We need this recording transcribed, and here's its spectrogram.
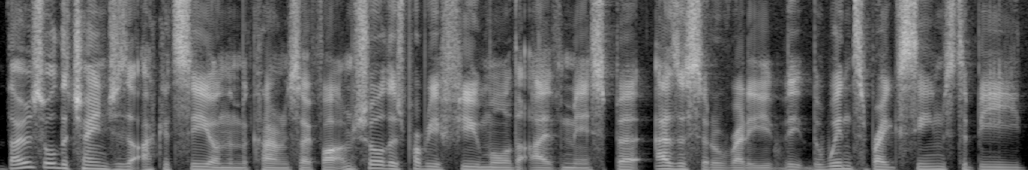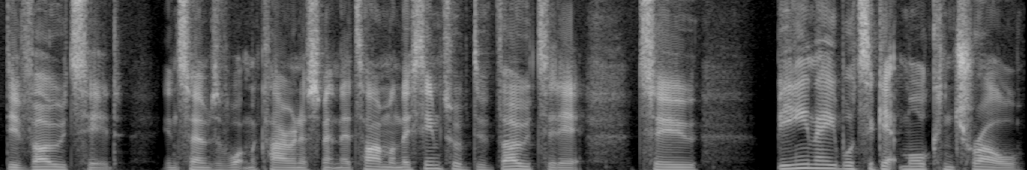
those are all the changes that I could see on the McLaren so far. I'm sure there's probably a few more that I've missed, but as I said already, the, the winter break seems to be devoted in terms of what McLaren have spent their time on. They seem to have devoted it to being able to get more control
